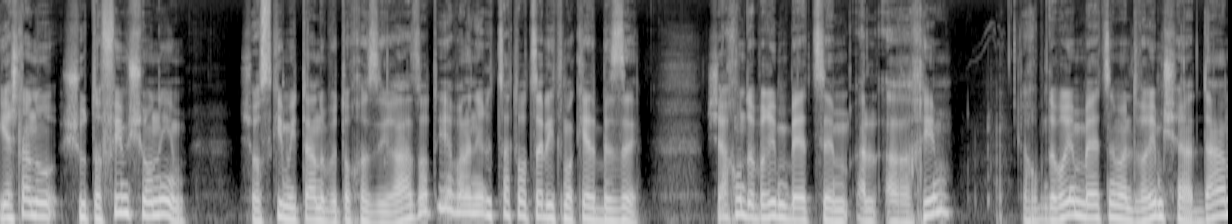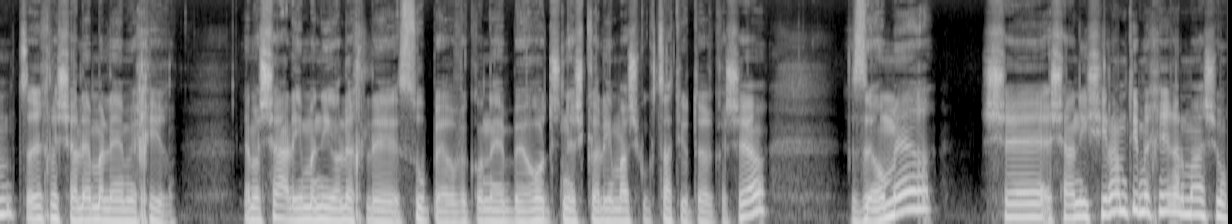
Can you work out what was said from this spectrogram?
יש לנו שותפים שונים שעוסקים איתנו בתוך הזירה הזאת, אבל אני קצת רוצה להתמקד בזה. כשאנחנו מדברים בעצם על ערכים, אנחנו מדברים בעצם על דברים שאדם צריך לשלם עליהם מחיר. למשל, אם אני הולך לסופר וקונה בעוד שני שקלים משהו קצת יותר כשר, זה אומר ש, שאני שילמתי מחיר על משהו.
